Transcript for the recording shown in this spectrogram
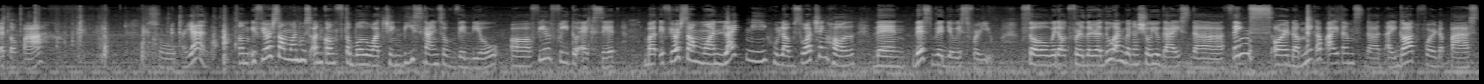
eto pa. So, ayan. Um, if you're someone who's uncomfortable watching these kinds of video, uh, feel free to exit. But if you're someone like me who loves watching haul, then this video is for you. So without further ado, I'm gonna show you guys the things or the makeup items that I got for the past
